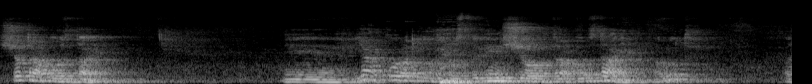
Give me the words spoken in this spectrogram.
Що трапилось далі? Е, Я коротко розповім, що трапилось далі. Рут е,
